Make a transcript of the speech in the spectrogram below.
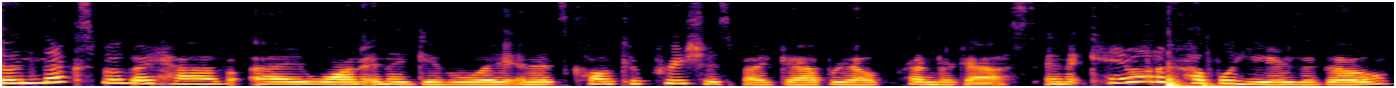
The next book I have I won in a giveaway and it's called Capricious by Gabrielle Prendergast and it came out a couple years ago.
